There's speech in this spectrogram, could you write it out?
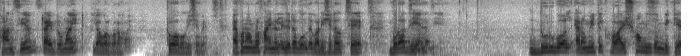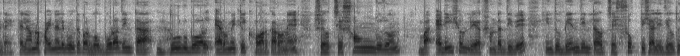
ফ্রান্সিয়াম ট্রাইব্রোমাইড ব্যবহার করা হয়। প্রভাবক হিসেবে। এখন আমরা ফাইনালি যেটা বলতে পারি সেটা হচ্ছে বোরাজিন দুর্বল অ্যারোমেটিক হওয়ায় সংযোজন বিক্রিয়া দেয়। তাহলে আমরা ফাইনালি বলতে পারব বোরাজিনটা দুর্বল অ্যারোমেটিক হওয়ার কারণে সে হচ্ছে সংযোজন বা অ্যাডিশন রিয়াকশনটা দিবে, কিন্তু বেনজিনটা হচ্ছে শক্তিশালী। যেহেতু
